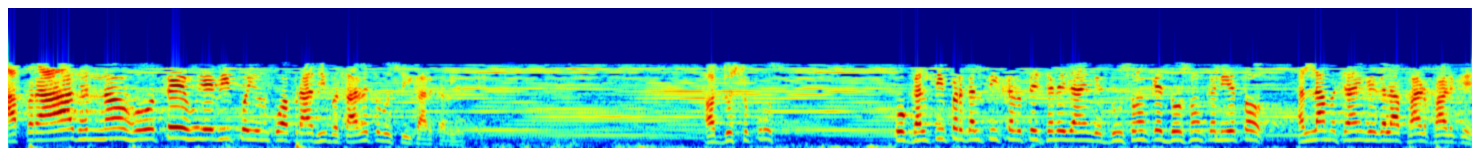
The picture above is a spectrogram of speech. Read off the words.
अपराध न होते हुए भी कोई उनको अपराधी बतावे तो वो स्वीकार कर लेते और दुष्ट पुरुष वो गलती पर गलती करते चले जाएँगे। दूसरों के दोषों के लिए तो हल्ला मचाएँगे, गला फाड़ फाड़ के।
